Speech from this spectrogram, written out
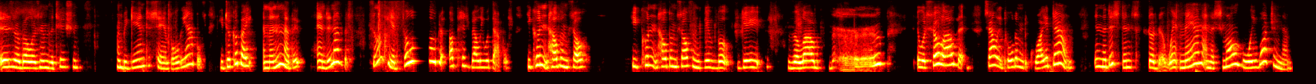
Isabella's invitation and began to sample the apples. He took a bite and then another and another. Soon he had filled up his belly with apples. He couldn't help himself. He couldn't help himself and gave, gave the loud burp. It was so loud that Sally told him to quiet down. In the distance stood a man and a small boy watching them.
